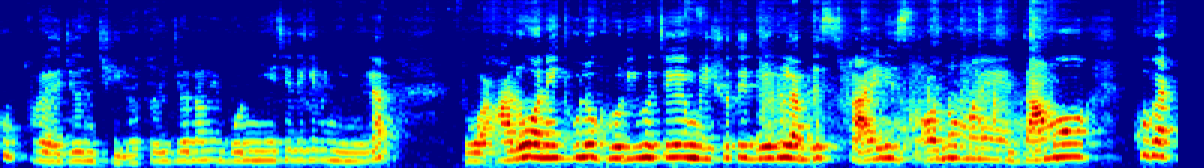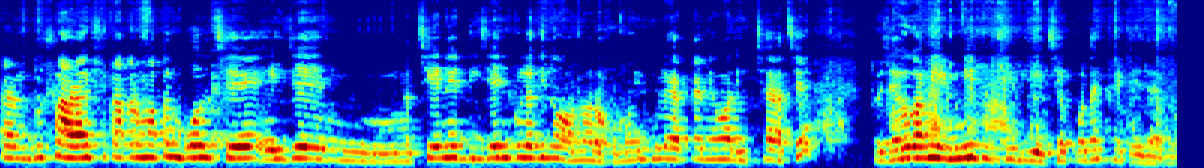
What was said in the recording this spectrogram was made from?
খুব প্রয়োজন ছিল। তো ওই জন্য আমি বোন নিয়েছে দেখে আমি নিয়ে নিলাম। তো আরও অনেকগুলো ঘড়ি হচ্ছে মেশোতে দেখলাম যে স্টাইলিশ, অন্য মানে দামও খুব একটা দুশো আড়াইশো টাকার মতন বলছে। এই যে চেনের ডিজাইনগুলো কিন্তু অন্যরকম ওইগুলো একটা নেওয়ার ইচ্ছা আছে। তো যাই হোক, আমি এমনি ঢুকিয়ে দিয়েছি কোথায় ফেটে যাবে।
